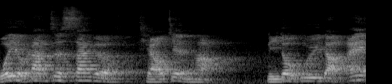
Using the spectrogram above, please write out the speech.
我有让这三个条件哈，你都有顾虑到，哎，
